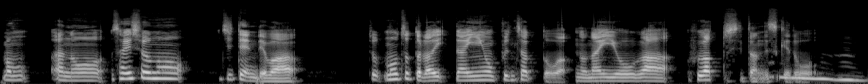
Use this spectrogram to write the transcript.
まあも、あの、最初の時点では、ちょ、もうちょっと LINE オープンチャットはの内容がふわっとしてたんですけど、うんうん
